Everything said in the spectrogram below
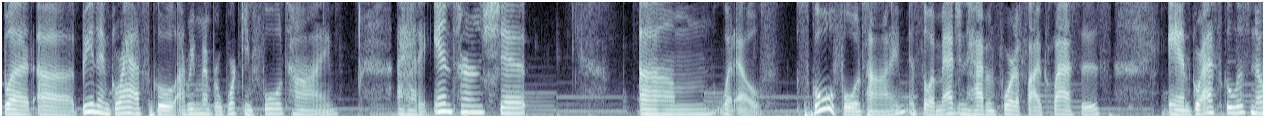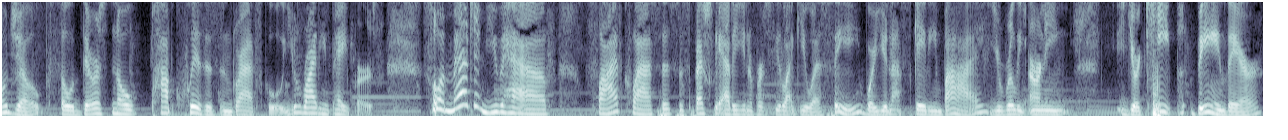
but uh, being in grad school, I remember working full time. I had an internship. Um, what else? School full time. And so imagine having four to five classes. And grad school is no joke. So there's no pop quizzes in grad school. You're writing papers. So imagine you have five classes, especially at a university like USC, where you're not skating by, you're really earning your keep being there.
